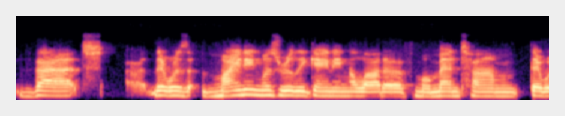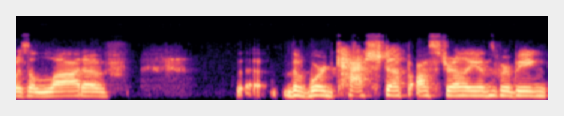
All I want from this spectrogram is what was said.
that uh, there was mining was really gaining a lot of momentum. There was a lot of the word cashed up Australians were being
